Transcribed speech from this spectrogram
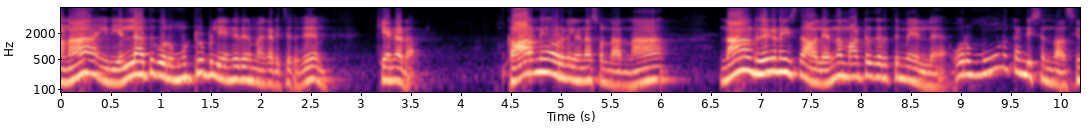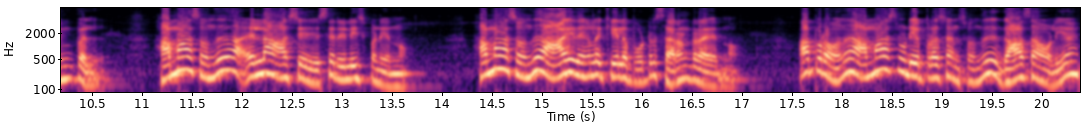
ஆனால் இது எல்லாத்துக்கும் ஒரு முற்றுப்புள்ளி எங்கே தெரியுமா கிடச்சிருக்கு? கெனடா. கார்னே அவர்கள் என்ன சொன்னார்னா நான் ரெகனைஸ் தான். அதில் எந்த மாற்று கருத்துமே இல்லை. ஒரு மூணு கண்டிஷன் தான். சிம்பிள் ஹமாஸ் வந்து எல்லா ஆஸ்திரேலியஸை ரிலீஸ் பண்ணிடணும். ஹமாஸ் வந்து ஆயுதங்களை கீழே போட்டு சரண்டர் ஆயிடணும். அப்புறம் வந்து அமாஸ்னுடைய ப்ரெசன்ஸ் வந்து காசாவிலையும்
